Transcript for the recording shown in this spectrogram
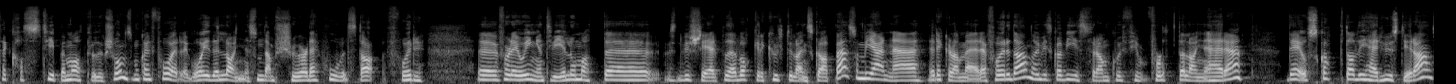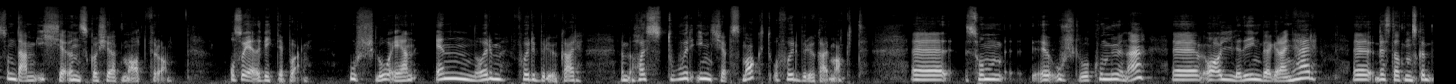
til hvilken type matproduksjon som kan foregå i det landet som de sjøl er hovedstad for. Eh, For det er jo ingen tvil om at eh, vi ser på det vakre kulturlandskapet, som vi gjerne reklamerer for da, når vi skal vise fram hvor flott det landet her er, det er jo skapt av de her husdyra som de ikke ønsker å kjøpe mat fra. Og så er det et viktig poeng. Oslo er en enorm forbruker. De har stor innkjøpsmakt og forbrukermakt. Eh, som Oslo kommune og alle de innbyggerne her, hvis at de skal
